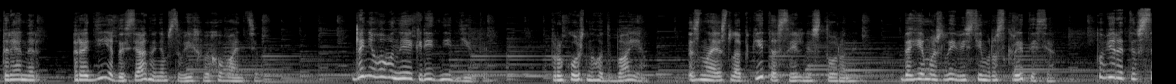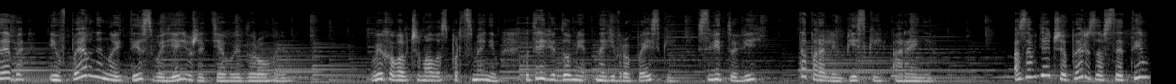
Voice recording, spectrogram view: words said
тренер, радіє досягненням своїх вихованців. Для нього вони як рідні діти. Про кожного дбає, знає слабкі та сильні сторони, дає можливість їм розкритися, повірити в себе і впевнено йти своєю життєвою дорогою. Виховав чимало спортсменів, котрі відомі на європейській, світовій та паралімпійській арені. А завдячує перш за все тим,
